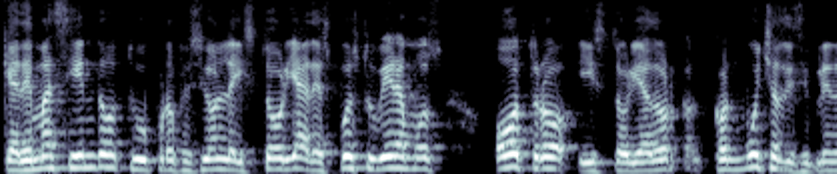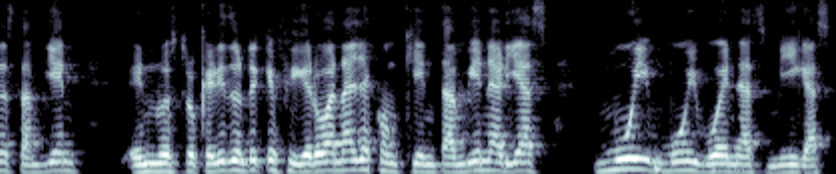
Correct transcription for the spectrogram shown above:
que además siendo tu profesión la historia, después tuviéramos otro historiador con, muchas disciplinas también, en nuestro querido Enrique Figueroa Naya, con quien también harías muy, muy buenas migas.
